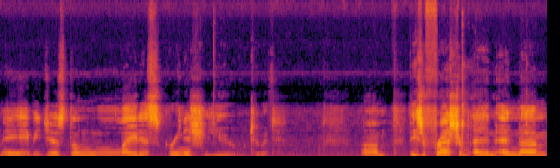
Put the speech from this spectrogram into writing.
Maybe just the lightest greenish hue to it. Um, these are fresh and and um,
